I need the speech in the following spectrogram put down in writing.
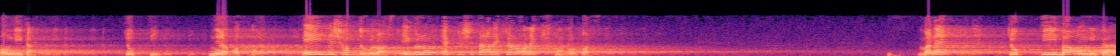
অঙ্গীকার, চুক্তি, নিরাপত্তা। এই যে শব্দগুলো আছে, এগুলো একটার সাথে আরেকটার অনেক সম্পর্ক আছে। মানে চুক্তি বা অঙ্গীকার,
